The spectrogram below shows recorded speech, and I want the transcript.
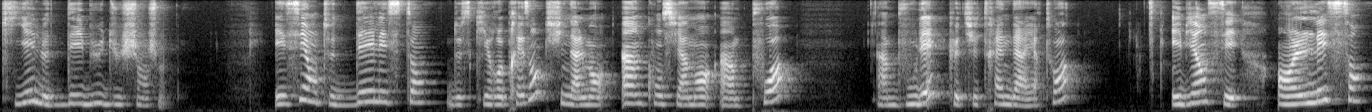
qui est le début du changement. Et c'est en te délestant de ce qui représente finalement inconsciemment un poids, un boulet que tu traînes derrière toi, eh bien c'est en laissant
